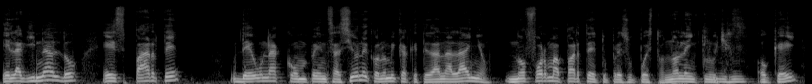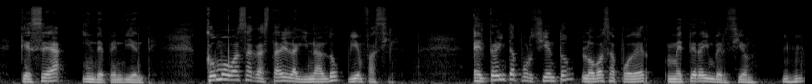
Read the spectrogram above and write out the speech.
El aguinaldo es parte de una compensación económica que te dan al año. No forma parte de tu presupuesto, no la incluyes, uh -huh. ¿ok? Que sea independiente. ¿Cómo vas a gastar el aguinaldo? Bien fácil. El 30% lo vas a poder meter a inversión. Uh -huh.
